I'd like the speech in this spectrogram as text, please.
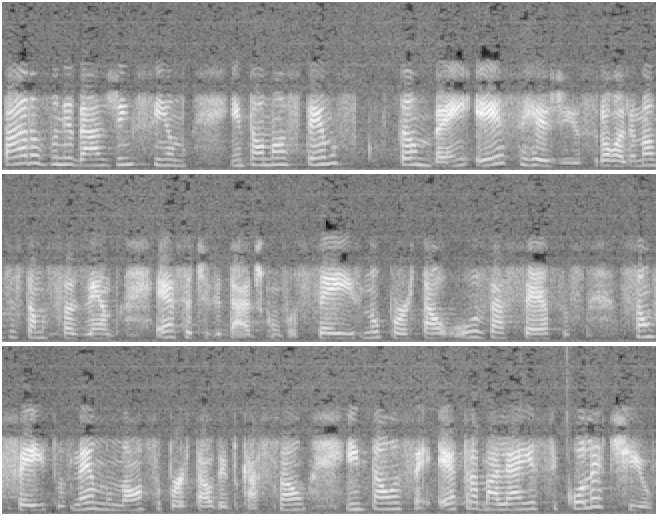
para as unidades de ensino. Então, nós temos também esse registro. Olha, nós estamos fazendo essa atividade com vocês no portal, os acessos são feitos né, no nosso portal da educação. Então, assim, é trabalhar esse coletivo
